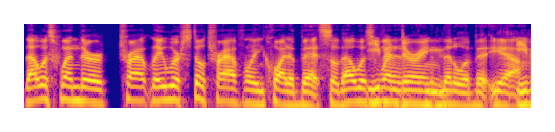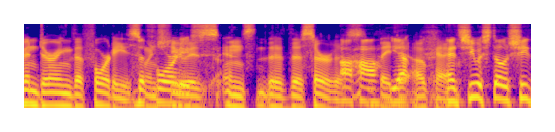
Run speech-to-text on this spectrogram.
that was when they're tra- they were still traveling quite a bit. So that was Even during- the middle of it. Yeah, Even during the 40s The when 40s. she was in the, the service. Uh-huh, They did- Okay. and she was still she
